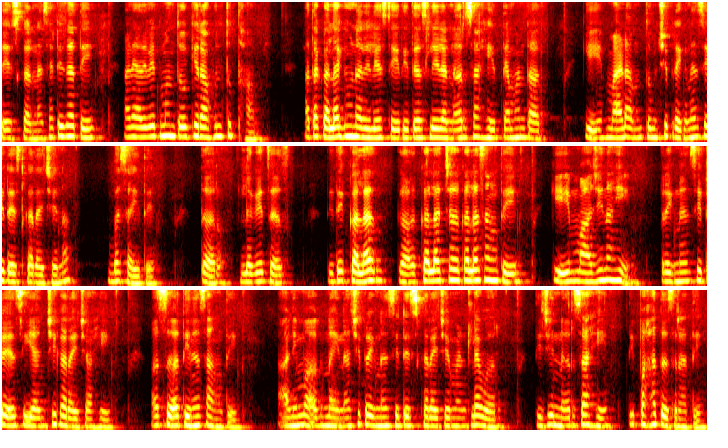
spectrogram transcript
टेस्ट करण्यासाठी जाते. आणि अद्वैत म्हणतो की राहुल तू थांब. आता कला घेऊन आलेली असते. तिथे असलेल्या नर्स आहेत त्या म्हणतात की मॅडम तुमची प्रेग्नन्सी टेस्ट करायची आहे ना? बसा इथे. तर लगेचच तिथे कला क कलाच्या कला सांगते की माझी नाही प्रेग्नन्सी टेस्ट यांची करायची आहे. असं तिनं सांगते. आणि मग नैनाची प्रेग्नन्सी टेस्ट करायची म्हटल्यावर ती जी नर्स आहे ती पाहतच राहते.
